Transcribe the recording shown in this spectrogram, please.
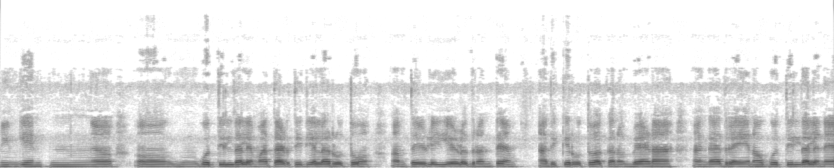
ನಿನ್ಗೇನು ಗೊತ್ತಿಲ್ದಲೆ ಮಾತಾಡ್ತಿದ್ಯಲ್ಲ ಋತು ಅಂತ ಹೇಳಿ ಹೇಳಿದ್ರಂತೆ. ಅದಕ್ಕೆ ಋತು ಅಕ್ಕನೂ ಬೇಡ. ಹಂಗಾದ್ರೆ ಏನೋ ಗೊತ್ತಿಲ್ದಲೇ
